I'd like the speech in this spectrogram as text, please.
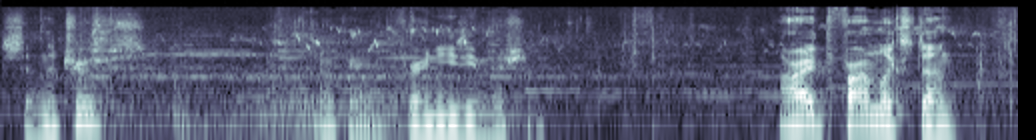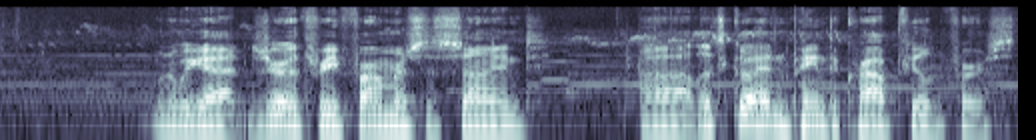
Send the troops. Okay, for an easy mission. All right, the farm looks done. What do we got? Zero three farmers assigned. Uh, let's go ahead and paint the crop field first.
